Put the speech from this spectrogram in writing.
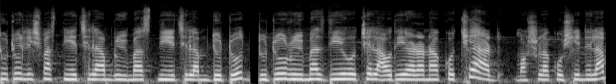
দুটো ইলিশ মাছ নিয়েছিলাম, রুই মাছ নিয়েছিলাম দুটো। দুটো রুই মাছ দিয়ে হচ্ছে লাউ দিয়ে রান্না করছি আর মশলা কষিয়ে নিলাম।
